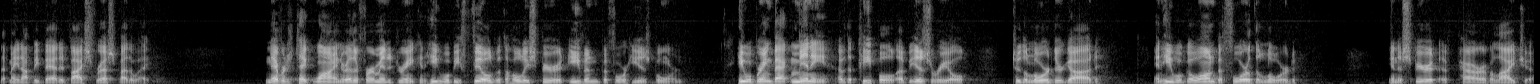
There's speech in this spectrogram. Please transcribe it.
That may not be bad advice for us, by the way. Never to take wine or other fermented drink, and he will be filled with the Holy Spirit even before he is born. He will bring back many of the people of Israel to the Lord their God, and he will go on before the Lord in the spirit of power of Elijah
